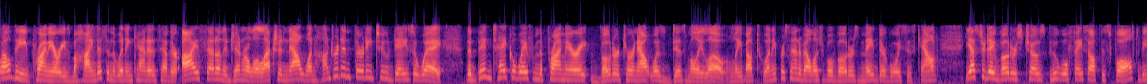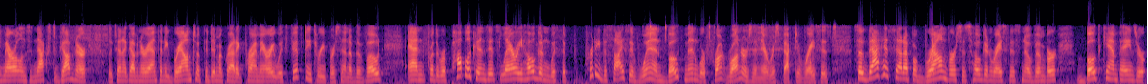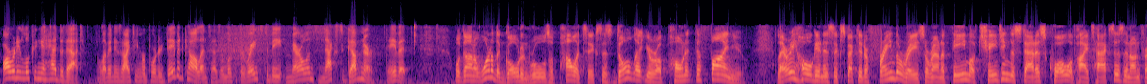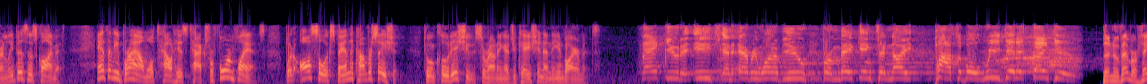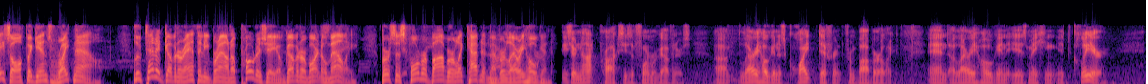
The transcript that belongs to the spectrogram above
Well, the primary is behind us, and the winning candidates have their eyes set on the general election, now 132 days away. The big takeaway from the primary, voter turnout was dismally low. Only about 20% of eligible voters made their voices count. Yesterday, voters chose who will face off this fall to be Maryland's next governor. Lieutenant Governor Anthony Brown took the Democratic primary with 53% of the vote. And for the Republicans, it's Larry Hogan with the pretty decisive win. Both men were front runners in their respective races. So that has set up a Brown versus Hogan race this November. Both campaigns are already looking ahead to that. 11 News I-Team reporter David Collins has a look at the race to be Maryland's next governor. David. Well, Donna, one of the golden rules of politics is don't let your opponent define you. Larry Hogan is expected to frame the race around a theme of changing the status quo of high taxes and unfriendly business climate. Anthony Brown will tout his tax reform plans, but also expand the conversation to include issues surrounding education and the environment. Thank you to each and every one of you for making tonight possible. We did it. Thank you. The November face-off begins right now. Lieutenant Governor Anthony Brown, a protege of Governor Martin O'Malley, versus former Bob Ehrlich cabinet member Larry Hogan. These are not proxies of former governors. Uh, Larry Hogan is quite different from Bob Ehrlich, and uh, Larry Hogan is making it clear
